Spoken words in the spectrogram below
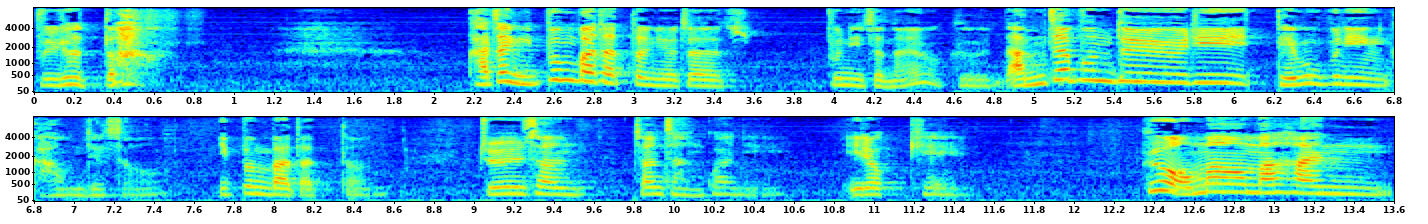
불렸던 가장 이쁨 받았던 여자분이잖아요. 그 남자분들이 대부분인 가운데서 이쁨 받았던 조윤선 전 장관이 이렇게 그 어마어마한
